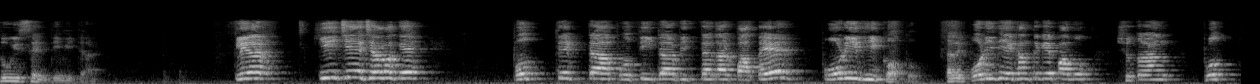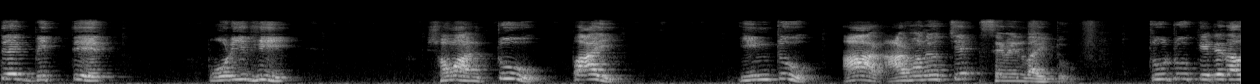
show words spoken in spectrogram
দুই সেন্টিমিটার। ক্লিয়ার কি চেয়েছে আমাকে? প্রত্যেকটা প্রতিটা বৃত্তাকার পাতের পরিধি কত? তাহলে পরিধি এখান থেকে পাবো। সুতরাং প্রত্যেক বৃত্তের পরিধি সমান টু পাই ইন্টু আর আর মানে হচ্ছে seven by two two two কেটে দাও,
